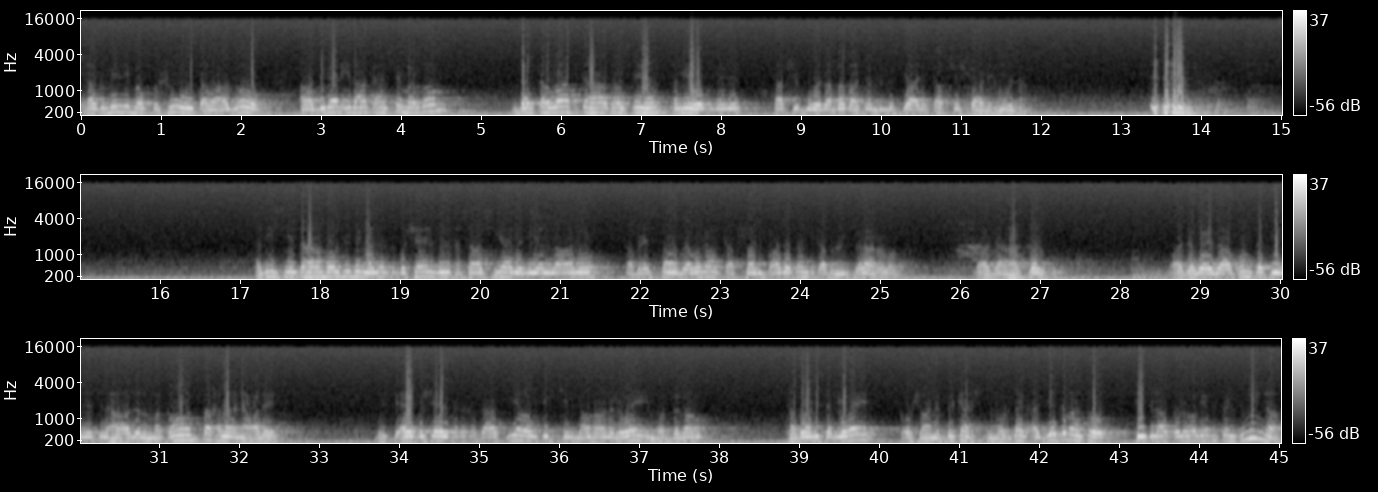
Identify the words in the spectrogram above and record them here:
تاکہ ملی بخشوع تواضع اور دیگر علاقہ سے مردم در طواف کہا کرتے ہیں، ہمیں حکم ہے۔ کفش بودا مباشن بسیاری کفش شکار ہودا حدیث یہ کہا موجود ہے حضرت بشیر بن خصاصیہ رضی اللہ عنہ قبرستان روگا کفشان پادتاں قبر سرا روگا راجہ حقل کو۔ راجہ اذا كنت في مثل هذا المكان تخلان عليه. اے بشیر میں خصاصیہ وقت چن جہان روئے مردگان قبران سر روئے کوشان بکش. مردگ اذیت بان تو سیدلا تو لوگے بسر زمین نہ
